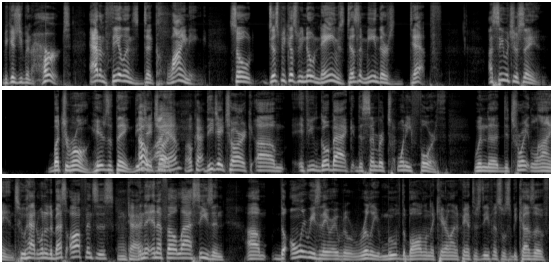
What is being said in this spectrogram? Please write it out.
because you've been hurt. Adam Thielen's declining. So just because we know names doesn't mean there's depth. I see what you're saying, but you're wrong. Here's the thing, DJ oh, Chark. I am okay. DJ Chark. Um, if you go back December 24th, when the Detroit Lions, who had one of the best offenses okay. in the NFL last season, um, the only reason they were able to really move the ball on the Carolina Panthers defense was because of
